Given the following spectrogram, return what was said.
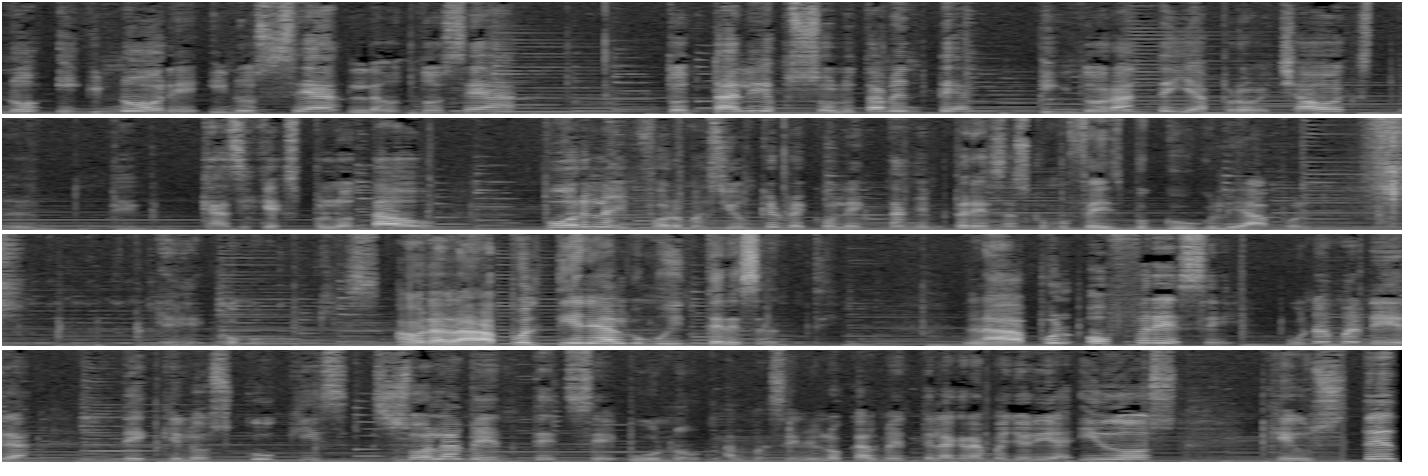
no ignore y no sea, no sea total y absolutamente ignorante y aprovechado, eh, casi que explotado por la información que recolectan empresas como Facebook, Google y Apple eh, como cookies. Ahora, la Apple tiene algo muy interesante. La Apple ofrece una manera de que los cookies solamente se uno almacenen localmente la gran mayoría y dos que usted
